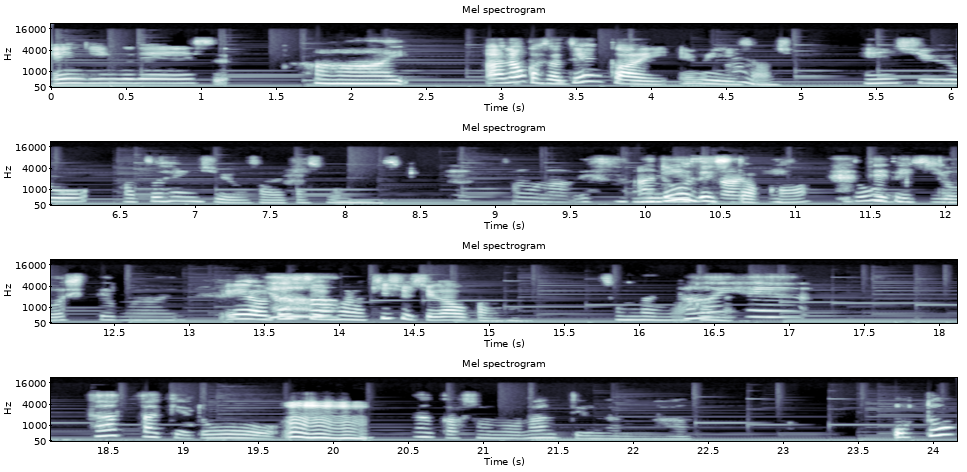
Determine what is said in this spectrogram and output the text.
エンディングです。はーい。あ、なんかさ、前回、エミリーさん、編集を、初編集をされたそうなんですけそうなんです。ど。どうでしたか？どう手でした？をしてもらい。いや、私はほら、機種違うからさ、そんなにわかんな大い。変。だったけど、うんうんうん。なんかその、なんていうんだろうな。音？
